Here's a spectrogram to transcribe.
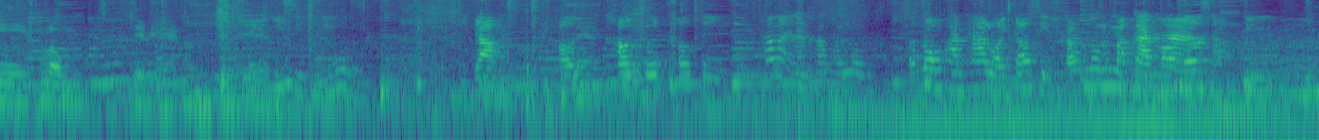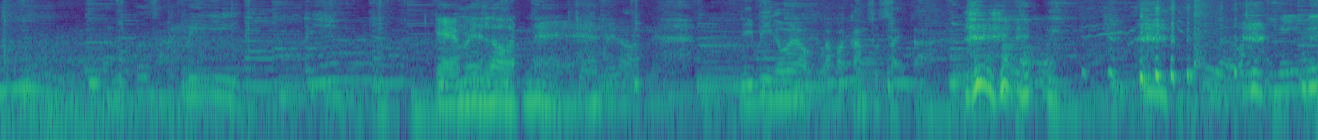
มีพัดลม JBL จุดเย็นยี่สิบนิ้วสีดำเข้าเข้าชุดเข้าตีมเท่าไหร่นะคะพัดลม พัดลมพันห้าร้อยเก้าสิบครับ พัดลมอยู่ ประกันมอเตอร์1,500สามปีแล้วก็สามปีแกไม่รอดแน่ แกไม่รอดแน่ดีพี่เขาไม่ออกรับประกันสุดสายตา มีมี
